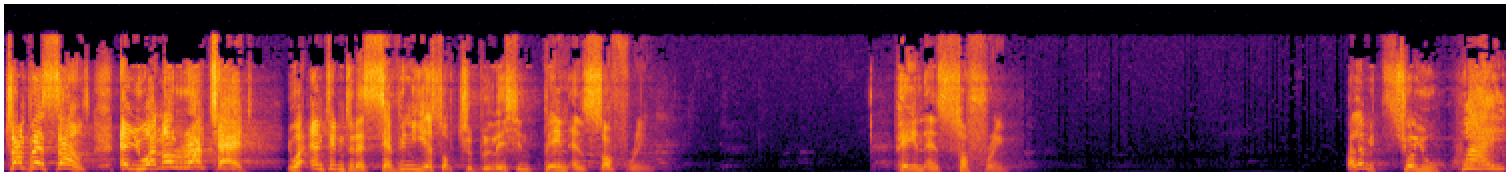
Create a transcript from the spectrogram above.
trumpet sounds and you are not raptured, you are entering into the seven years of tribulation, pain, and suffering. Pain and suffering. But let me show you why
